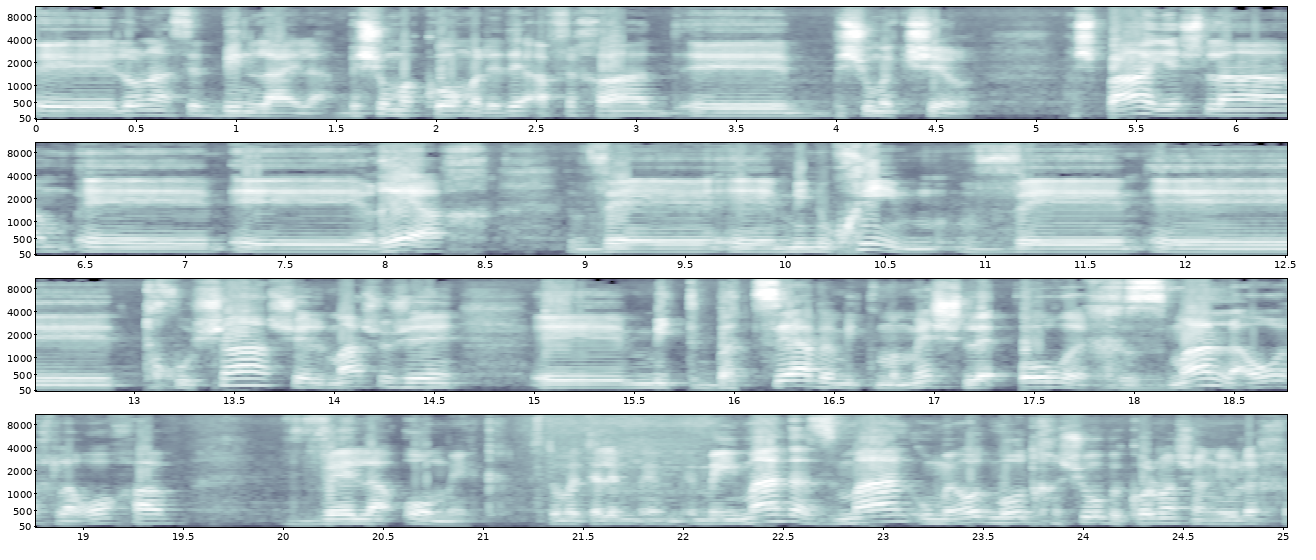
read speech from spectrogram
אה, לא נעשית בן לילה, בשום מקום, על ידי אף אחד, אה, בשום הקשר. השפעה יש לה ריח ומינוחים ותחושה של משהו שמתבצע ומתממש לאורך זמן, לאורך, לרוחב ולעומק. זאת אומרת, מימד הזמן הוא מאוד מאוד חשוב בכל מה שאני הולך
